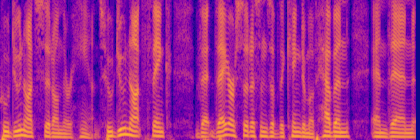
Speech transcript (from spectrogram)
who do not sit on their hands, who do not think that they are citizens of the kingdom of heaven, and then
